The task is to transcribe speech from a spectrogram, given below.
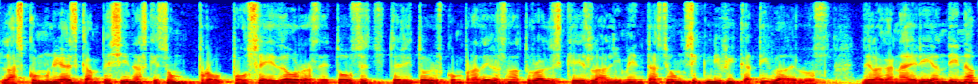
las comunidades campesinas que son poseedoras de todos estos territorios con praderas naturales, que es la alimentación significativa de, los, de la ganadería andina,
